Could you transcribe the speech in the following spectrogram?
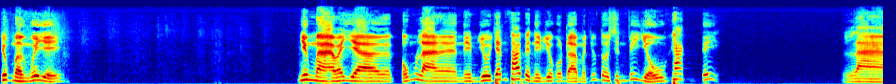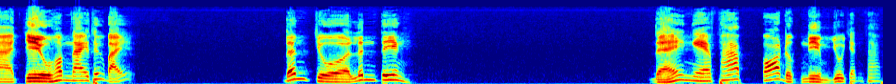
Chúc mừng quý vị. Nhưng mà bây giờ cũng là niềm vui chánh pháp và niềm vui cuộc đời, mà chúng tôi xin ví dụ khác tí. Là chiều hôm nay thứ bảy đến chùa linh tiên để nghe pháp, có được niềm vui chánh pháp.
